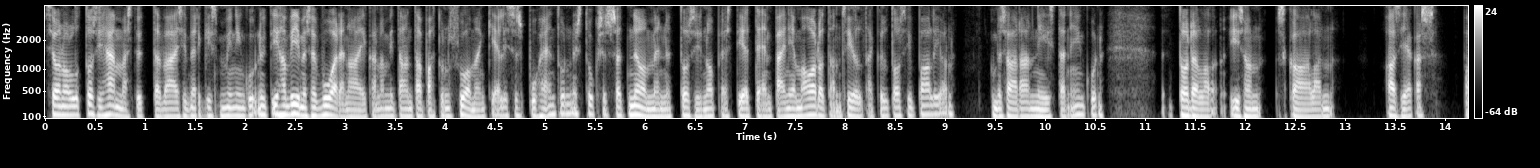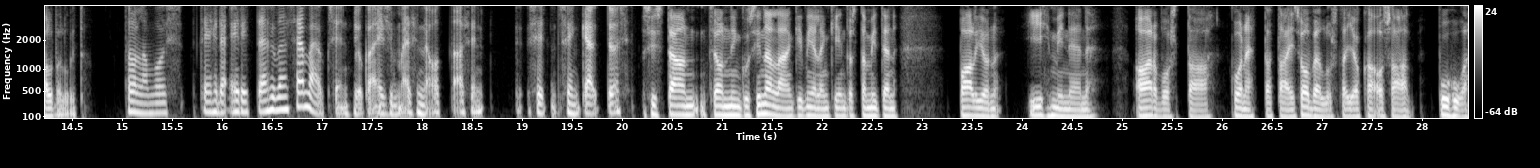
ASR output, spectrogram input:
se on ollut tosi hämmästyttävää esimerkiksi niin kuin nyt ihan viimeisen vuoden aikana, mitä on tapahtunut suomenkielisessä puheentunnistuksessa, että ne on mennyt tosi nopeasti eteenpäin ja mä odotan siltä kyllä tosi paljon, kun me saadaan niistä niin kuin todella ison skaalan asiakaspalveluita. Tuolla voisi tehdä erittäin hyvän säväyksen, joka ensimmäisenä ottaa sen sen, sen käyttöön. Siis tämä on, se on niin kuin sinälläänkin mielenkiintoista, miten paljon ihminen arvostaa konetta tai sovellusta, joka osaa puhua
